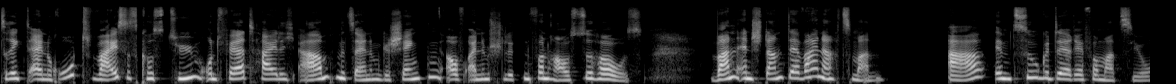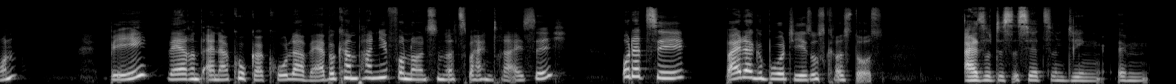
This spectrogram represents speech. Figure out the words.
trägt ein rot-weißes Kostüm und fährt Heiligabend mit seinen Geschenken auf einem Schlitten von Haus zu Haus. Wann entstand der Weihnachtsmann? A. Im Zuge der Reformation. B. Während einer Coca-Cola-Werbekampagne von 1932. Oder C. Bei der Geburt Jesus Christus. Also das ist jetzt so ein Ding. Ähm,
